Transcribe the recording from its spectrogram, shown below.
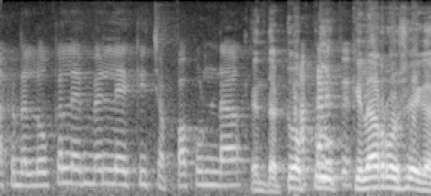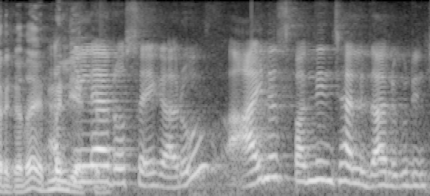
అక్కడ లోకల్ ఎమ్మెల్యేకి చెప్పకుండా గారు కదా రోసయ్య గారు ఆయన స్పందించాలి దాని గురించి.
